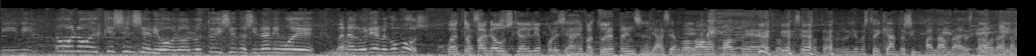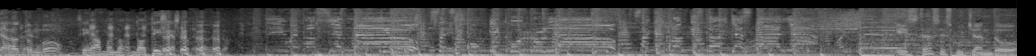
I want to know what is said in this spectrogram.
ni, ni- No, no, es que es en serio, lo, lo estoy diciendo sin ánimo de vanagloriarme con vos. ¿Cuánto paga Buscaglia por esa jefatura de prensa? Ya hacemos, vamos, vamos a ver noticias contra el reloj. Yo me estoy quedando sin palabras a esta hora. de Y la ya lo tumbó. Sí, vamos, no- noticias contra el reloj. Estás escuchando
